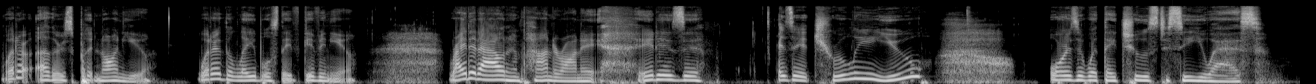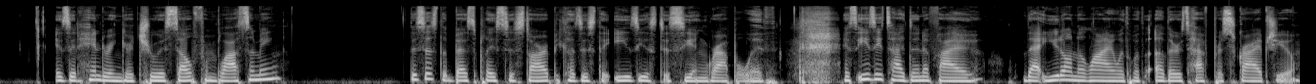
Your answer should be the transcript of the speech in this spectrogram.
What are others putting on you? What are the labels they've given you? Write it out and ponder on it. It is is it truly you or is it what they choose to see you as? Is it hindering your truest self from blossoming? This is the best place to start because it's the easiest to see and grapple with. It's easy to identify that you don't align with what others have prescribed you,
